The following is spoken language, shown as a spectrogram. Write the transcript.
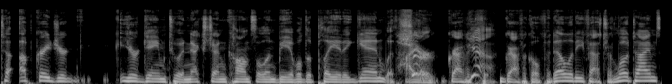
to upgrade your your game to a next gen console and be able to play it again with higher graphic Yeah. graphical fidelity, faster load times.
